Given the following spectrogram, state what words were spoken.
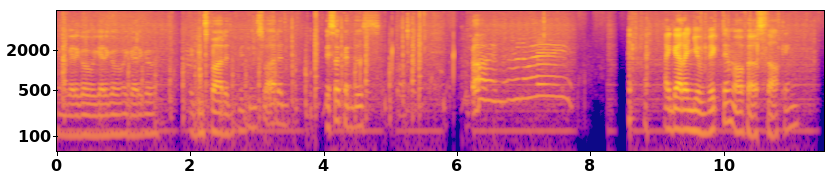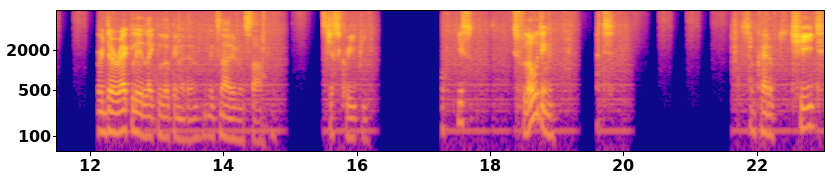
We gotta go, we gotta go, we gotta go. We've been spotted, we've been spotted. They suck at this. Run, run away! I got a new victim of uh, stalking. We're directly like looking at him. It's not even stalking. It's just creepy. He's he's floating. What? Some kind of cheat?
